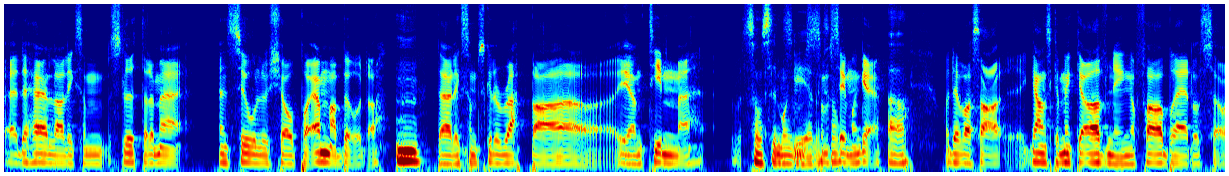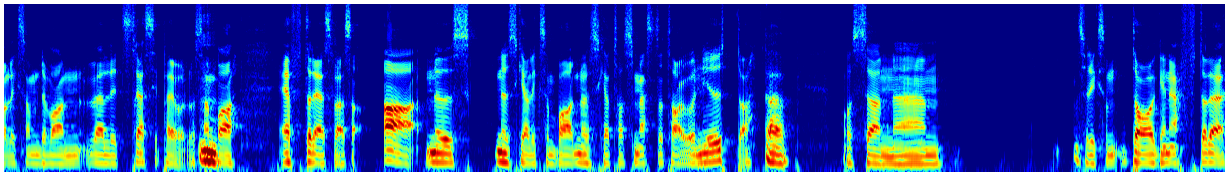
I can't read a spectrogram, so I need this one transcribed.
eh, det hela liksom slutade med en soloshow på Emmaboda. mm, Där jag liksom skulle rappa i en timme. som Simon G som, som liksom. Simon G. Ja, Och det var så här, ganska mycket övning och förberedelse och liksom, det var en väldigt stressig period. Och sen Mm. bara efter det så var jag så här, ah, nu, nu ska jag liksom bara, nu ska jag ta semestertag och njuta. ja, Och sen, ehm, så liksom dagen efter det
